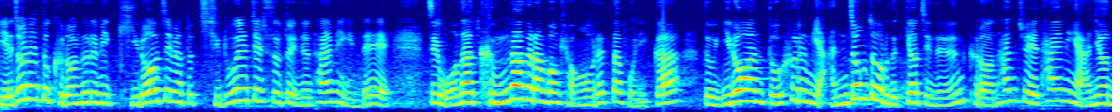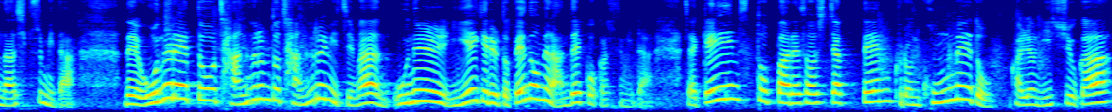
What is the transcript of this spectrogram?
예전엔 또 그런 흐름이 길어지면 또 지루해질 수도 있는 타이밍인데 지금 워낙 급락을 한번 경험을 했다 보니까 또 이러한 또 흐름이 안정적으로 느껴지는 그런 한 주의 타이밍이 아니었나 싶습니다. 네, 오늘의 또 장 흐름도 장 흐름이지만 오늘 이 얘기를 또 빼놓으면 안 될 것 같습니다. 자, 게임 스톱발에서 시작된 그런 공매도 관련 이슈가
